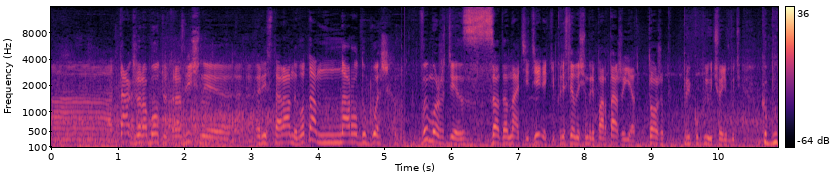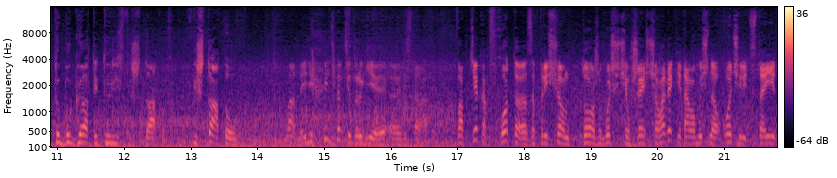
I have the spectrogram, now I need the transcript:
А, также работают различные рестораны. Вот там народу больше. Вы можете задонатить денег, и при следующем репортаже я тоже прикуплю что-нибудь. Как будто богатый турист из Штатов. Из Штатов. Ладно, идемте в другие э, рестораны. В аптеках вход э, запрещен тоже больше, чем 6 человек, и там обычно очередь стоит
